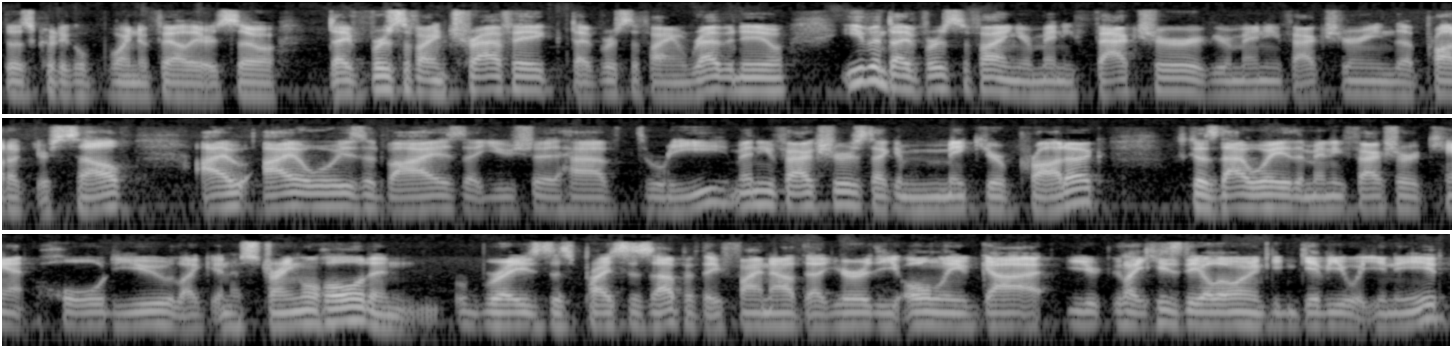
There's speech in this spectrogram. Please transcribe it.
those critical point of failures? So diversifying traffic, diversifying revenue, even diversifying your manufacturer if you're manufacturing the product yourself. I I always advise that you should have three manufacturers that can make your product because that way the manufacturer can't hold you like in a stranglehold and raise this prices up if they find out that you're the only guy you like he's the only one who can give you what you need.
